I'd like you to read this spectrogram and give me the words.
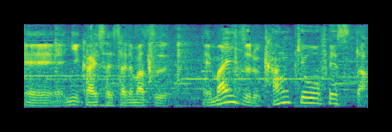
えー、に開催されます舞鶴環境フェスタ。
